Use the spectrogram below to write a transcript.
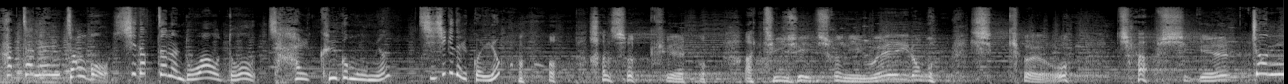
하찮은 정보, 시답잖은 노하우도 잘 긁어모으면 지식이 될걸요? 한석규예요 아 DJ 천이 왜 이런 거 시켜요 잡시게 쫀경!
